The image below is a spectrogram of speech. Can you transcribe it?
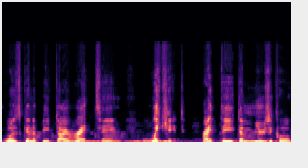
was going to be directing Wicked, right? The the musical,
